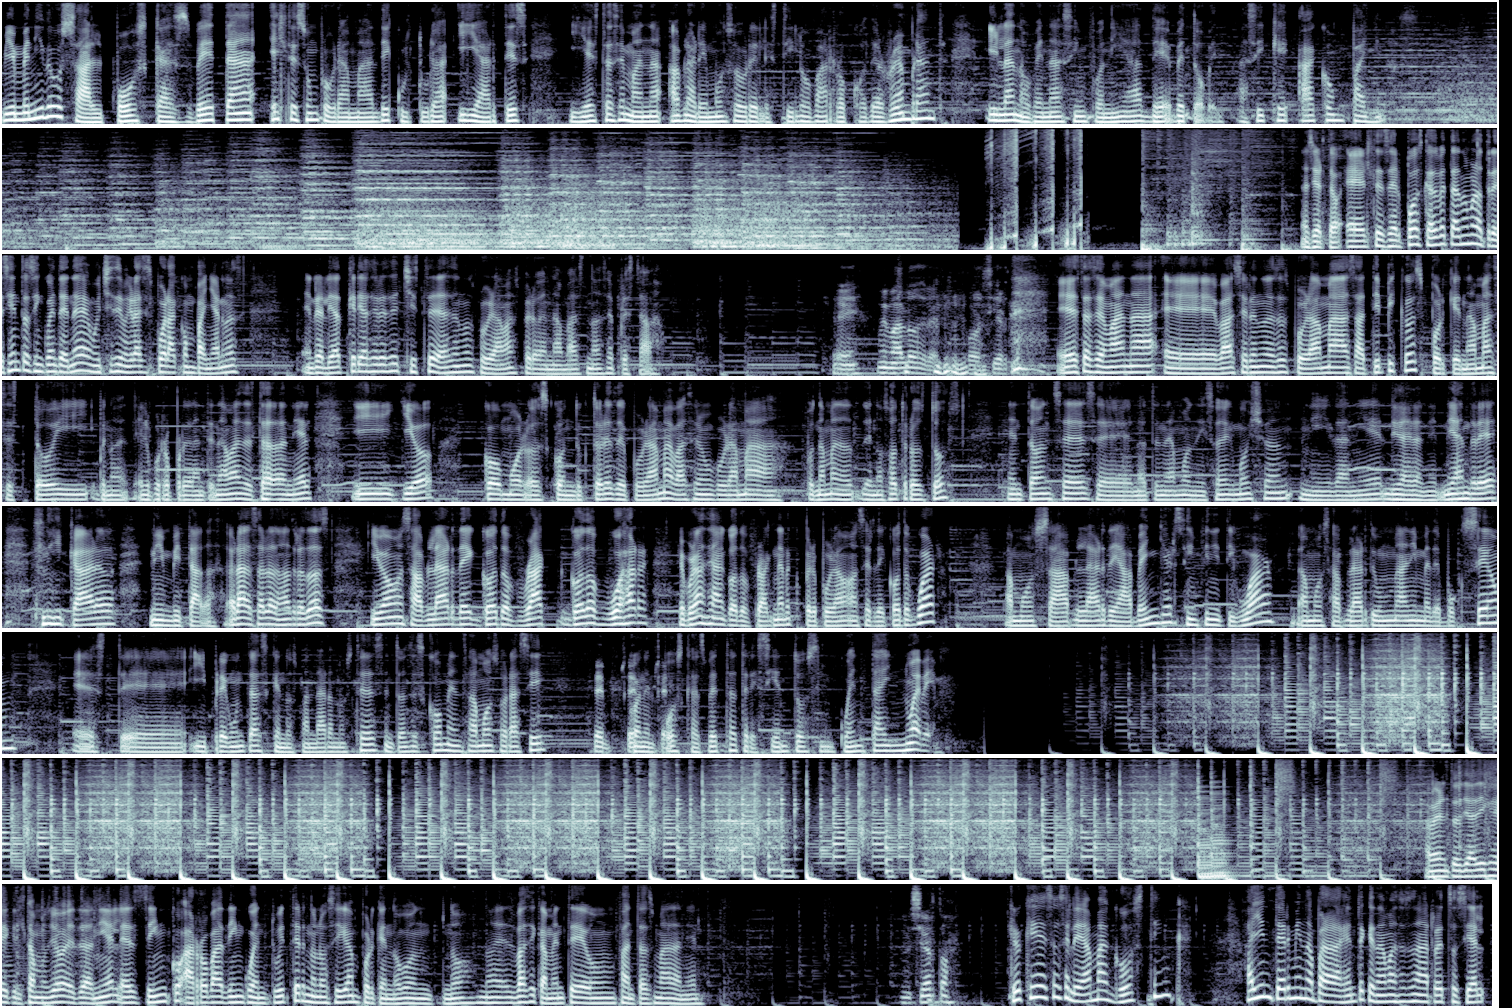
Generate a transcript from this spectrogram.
Bienvenidos al Podcast Beta. Este es un programa de cultura y artes y esta semana hablaremos sobre el estilo barroco de Rembrandt y la novena sinfonía de Beethoven. Así que acompáñenos. Es cierto, este es el podcast beta número 359. Muchísimas gracias por acompañarnos. En realidad quería hacer ese chiste de hacer unos programas, pero nada más no se prestaba. Sí, muy malo, por cierto. Esta semana eh, va a ser uno de esos programas atípicos porque nada más estoy, bueno, el burro por delante, nada más está Daniel y yo como los conductores del programa. Va a ser un programa, pues nada más de nosotros dos. Entonces eh, no tenemos ni Sonic Motion, ni Daniel, ni Daniel, ni André, ni Caro, ni invitados. Ahora solo nosotros dos. Y vamos a hablar de God of, God of War. El programa se llama God of Ragnarok, pero el programa va a ser de God of War. Vamos a hablar de Avengers Infinity War. Vamos a hablar de un anime de boxeo. Este, y preguntas que nos mandaron ustedes. Entonces comenzamos ahora sí, con el podcast beta 359. A ver, entonces ya dije que estamos yo, es Daniel, es 5, arroba Dinko en Twitter, no lo sigan porque no, no, no es básicamente un fantasma Daniel. Es cierto. Creo que eso se le llama ghosting. Hay un término para la gente que nada más es una red social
